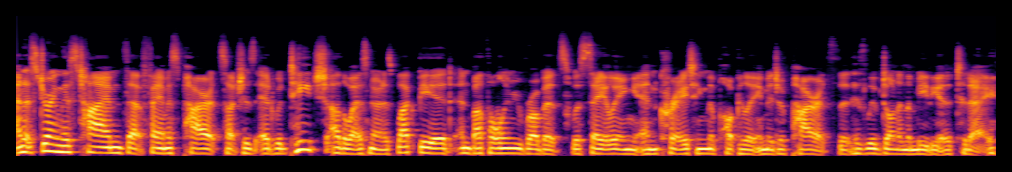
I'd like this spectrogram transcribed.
and it's during this time that famous pirates such as Edward Teach, otherwise known as Blackbeard, and Bartholomew Roberts were sailing and creating the popular image of pirates that has lived on in the media today.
